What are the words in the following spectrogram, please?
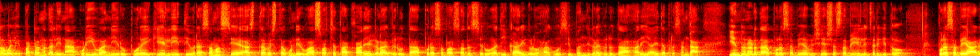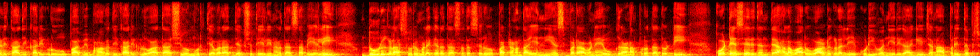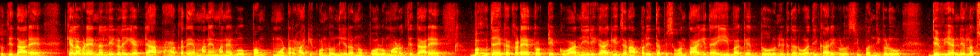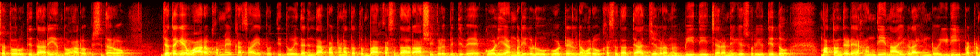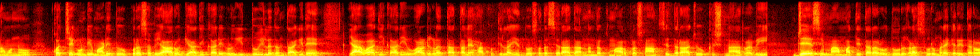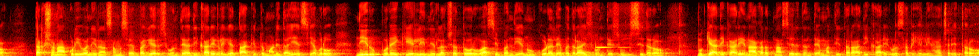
ಮಳವಳ್ಳಿ ಪಟ್ಟಣದಲ್ಲಿನ ಕುಡಿಯುವ ನೀರು ಪೂರೈಕೆಯಲ್ಲಿ ತೀವ್ರ ಸಮಸ್ಯೆ, ಅಸ್ತವ್ಯಸ್ತಗೊಂಡಿರುವ ಸ್ವಚ್ಛತಾ ಕಾರ್ಯಗಳ ವಿರುದ್ಧ ಪುರಸಭಾ ಸದಸ್ಯರು, ಅಧಿಕಾರಿಗಳು ಹಾಗೂ ಸಿಬ್ಬಂದಿಗಳ ವಿರುದ್ಧ ಹರಿಹಾಯ್ದ ಪ್ರಸಂಗ ಇಂದು ನಡೆದ ಪುರಸಭೆಯ ವಿಶೇಷ ಸಭೆಯಲ್ಲಿ ಜರುಗಿತು. ಪುರಸಭೆಯ ಆಡಳಿತಾಧಿಕಾರಿಗಳು, ಉಪ ವಿಭಾಗಾಧಿಕಾರಿಗಳೂ ಆದ ಶಿವಮೂರ್ತಿ ಅವರ ಅಧ್ಯಕ್ಷತೆಯಲ್ಲಿ ನಡೆದ ಸಭೆಯಲ್ಲಿ ದೂರುಗಳ ಸುರಿಮಳೆಗೆರೆದ ಸದಸ್ಯರು, ಪಟ್ಟಣದ ಎನ್ಇಎಸ್ ಬಡಾವಣೆ, ಉಗ್ರಾಣಪುರದ ದೊಡ್ಡಿ ಕೋಟೆ ಸೇರಿದಂತೆ ಹಲವಾರು ವಾರ್ಡ್ಗಳಲ್ಲಿ ಕುಡಿಯುವ ನೀರಿಗಾಗಿ ಜನ ಪರಿತಪಿಸುತ್ತಿದ್ದಾರೆ. ಕೆಲವೆಡೆ ನಲ್ಲಿಗಳಿಗೆ ಟ್ಯಾಪ್ ಹಾಕದೆ ಮನೆ ಮನೆಗೂ ಪಂಪ್ ಮೋಟಾರ್ ಹಾಕಿಕೊಂಡು ನೀರನ್ನು ಪೋಲು ಮಾಡುತ್ತಿದ್ದಾರೆ. ಬಹುತೇಕ ಕಡೆ ತೊಟ್ಟಿಕ್ಕುವ ನೀರಿಗಾಗಿ ಜನ ಪರಿತಪಿಸುವಂತಾಗಿದೆ. ಈ ಬಗ್ಗೆ ದೂರು ನೀಡಿದರೂ ಅಧಿಕಾರಿಗಳು, ಸಿಬ್ಬಂದಿಗಳು ದಿವ್ಯ ನಿರ್ಲಕ್ಷ್ಯ ತೋರುತ್ತಿದ್ದಾರೆ ಎಂದು ಆರೋಪಿಸಿದರು. ಜೊತೆಗೆ ವಾರಕ್ಕೊಮ್ಮೆ ಕಸ ಎತ್ತುತ್ತಿದ್ದು, ಇದರಿಂದ ಪಟ್ಟಣದ ತುಂಬ ಕಸದ ರಾಶಿಗಳು ಬಿದ್ದಿವೆ. ಕೋಳಿ ಅಂಗಡಿಗಳು, ಹೋಟೆಲ್ನವರು ಕಸದ ತ್ಯಾಜ್ಯಗಳನ್ನು ಬೀದಿ ಚರಂಡಿಗೆ ಸುರಿಯುತ್ತಿದ್ದು, ಮತ್ತೊಂದೆಡೆ ಹಂದಿ ನಾಯಿಗಳ ಹಿಂಡು ಇಡೀ ಪಟ್ಟಣವನ್ನು ಕೊಚ್ಚೆಗುಂಡಿ ಮಾಡಿದ್ದು, ಪುರಸಭೆ ಆರೋಗ್ಯಾಧಿಕಾರಿಗಳು ಇದ್ದೂ ಇಲ್ಲದಂತಾಗಿದೆ. ಯಾವ ಅಧಿಕಾರಿಯೂ ವಾರ್ಡ್ಗಳತ್ತ ತಲೆ ಹಾಕುತ್ತಿಲ್ಲ ಎಂದು ಸದಸ್ಯರಾದ ನಂದಕುಮಾರ್, ಪ್ರಶಾಂತ್, ಸಿದ್ದರಾಜು, ಕೃಷ್ಣ, ರವಿ, ಜಯಸಿಂಹ ಮತ್ತಿತರರು ದೂರುಗಳ ಸುರಿಮಳೆಗೆರೆದರು ತಕ್ಷಣ ಕುಡಿಯುವ ನೀರಿನ ಸಮಸ್ಯೆ ಬಗೆಹರಿಸುವಂತೆ ಅಧಿಕಾರಿಗಳಿಗೆ ತಾಕೀತು ಮಾಡಿದ ಎಸಿ ಅವರು, ನೀರು ಪೂರೈಕೆಯಲ್ಲಿ ನಿರ್ಲಕ್ಷ್ಯ ತೋರುವ ಸಿಬ್ಬಂದಿಯನ್ನು ಕೂಡಲೇ ಬದಲಾಯಿಸುವಂತೆ ಸೂಚಿಸಿದರು. ಮುಖ್ಯಾಧಿಕಾರಿ ನಾಗರತ್ನ ಸೇರಿದಂತೆ ಮತ್ತಿತರ ಅಧಿಕಾರಿಗಳು ಸಭೆಯಲ್ಲಿ ಹಾಜರಿದ್ದರು.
